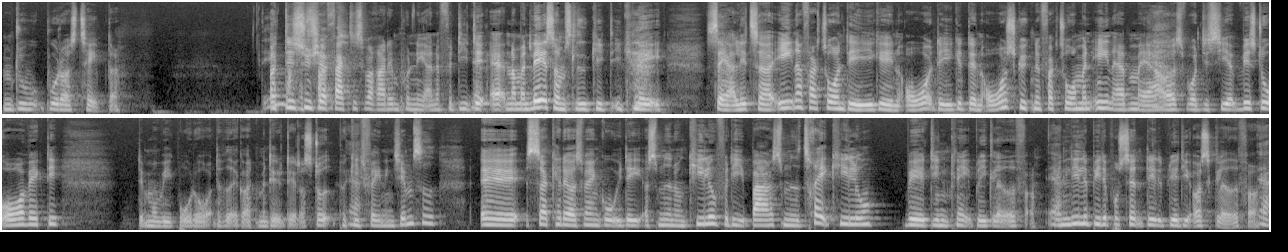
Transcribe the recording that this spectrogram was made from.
"Men du burde også tabe dig. Det Og det synes jeg sejt. faktisk var ret imponerende, fordi det er, når man læser om slidgigt i knæ, særligt, så en af faktorerne, det er ikke, en over, det er ikke den overskyggende faktor, men en af dem er også, hvor de siger, hvis du er overvægtig, det må vi ikke bruge det ord, det ved jeg godt, men det er jo det, der stod på Ja. Gigtforeningens hjemmeside, øh, så kan det også være en god idé at smide nogle kilo, fordi bare at smide 3 kilo vil dine knæ blive glade for. Ja. En lille bitte procentdel bliver de også glade for. Ja.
